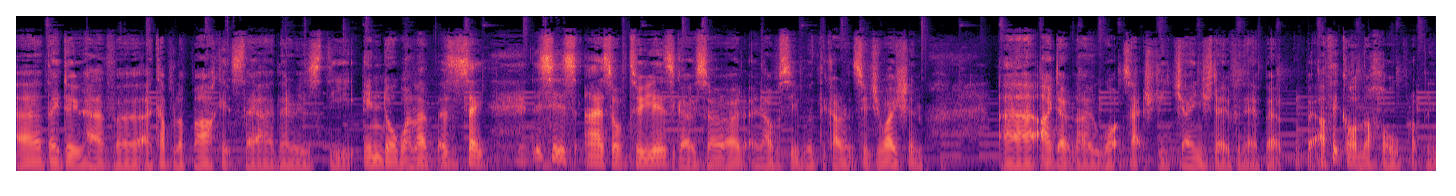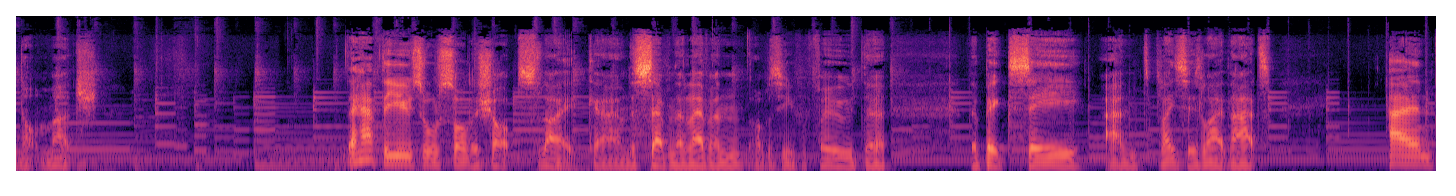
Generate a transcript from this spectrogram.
Uh, they do have uh, a couple of markets there. There is the indoor one. As I say, this is as of two years ago. So, uh, and obviously with the current situation, uh, I don't know what's actually changed over there. But, but I think on the whole, probably not much. They have the usual sort of shops like um, the 7-Eleven, obviously for food, the the Big C, and places like that. And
